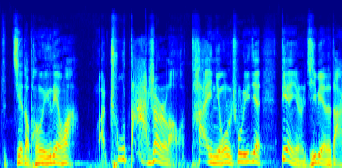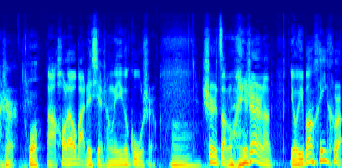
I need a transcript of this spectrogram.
就接到朋友一个电话，啊，出大事儿了，太牛了，出了一件电影级别的大事儿嚯啊！后来我把这写成了一个故事，哦是怎么回事呢？有一帮黑客，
